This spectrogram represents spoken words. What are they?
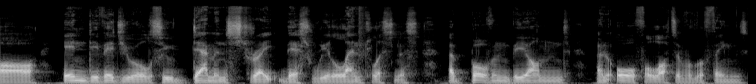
are individuals who demonstrate this relentlessness above and beyond an awful lot of other things,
